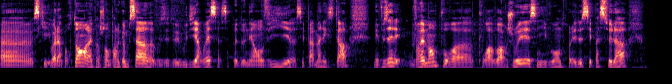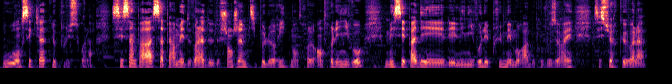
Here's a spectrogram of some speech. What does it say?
ce qui, voilà, pourtant quand j'en parle comme ça, vous devez vous dire ouais ça peut donner envie, c'est pas mal, etc. Mais vous allez vraiment pour, euh, pour avoir joué à ces niveaux entre les deux, c'est pas cela où on s'éclate le plus. Voilà, c'est sympa, ça permet de voilà de, changer un petit peu le rythme entre, entre les niveaux, mais c'est pas des, les, niveaux les plus mémorables que vous aurez. C'est sûr que voilà,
